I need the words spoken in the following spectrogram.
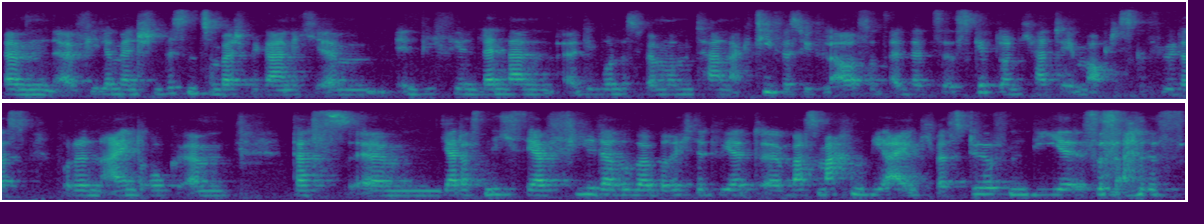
ähm, äh, viele Menschen wissen zum Beispiel gar nicht, ähm, in wie vielen Ländern äh, die Bundeswehr momentan aktiv ist, wie viele Auslandseinsätze es gibt. Und ich hatte eben auch das Gefühl, dass oder den Eindruck, ähm, dass ähm, ja, dass nicht sehr viel darüber berichtet wird, äh, was machen die eigentlich, was dürfen die, ist es alles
